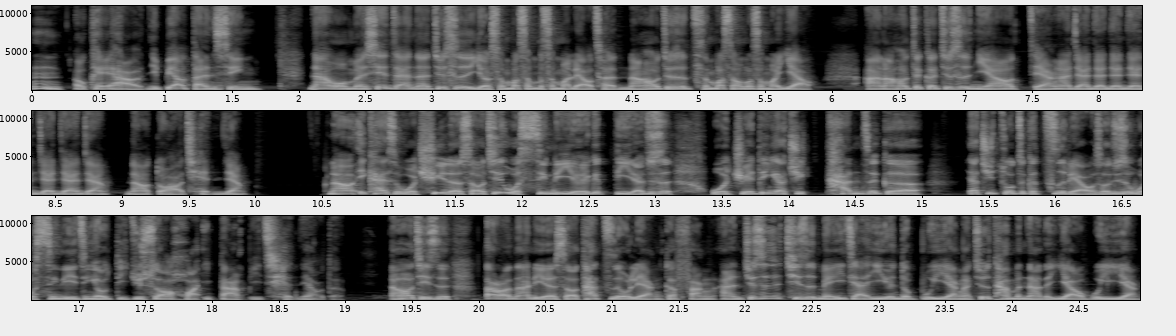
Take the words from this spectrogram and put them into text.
嗯，OK，好，你不要担心。那我们现在呢，就是有什么什么什么疗程，然后就是什么什么什么药啊，然后这个就是你要怎样啊，这样这样这样这样这样这样，然后多少钱这样。然后一开始我去的时候，其实我心里有一个底啊，就是我决定要去看这个，要去做这个治疗的时候，就是我心里已经有底，就是要花一大笔钱要的。然后其实到了那里的时候，他只有两个方案，就是其实每一家医院都不一样啊，就是他们拿的药不一样。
